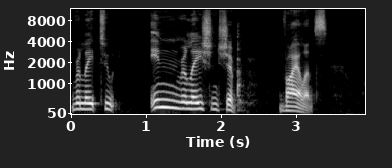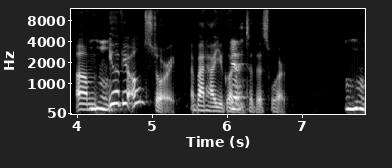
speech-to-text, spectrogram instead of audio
relate to in relationship violence. Um, mm-hmm. You have your own story about how you got into this work. Mm-hmm.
